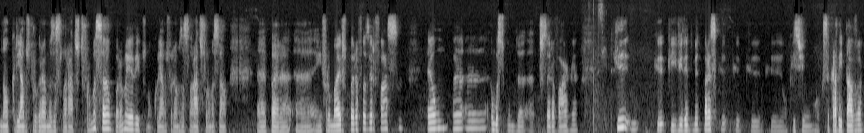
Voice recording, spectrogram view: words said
não criámos programas acelerados de formação para médicos, não criámos programas acelerados de formação uh, para uh, enfermeiros para fazer face a, um, a, a uma segunda, a terceira vaga que, que, que evidentemente parece que, que, que, que, ou que, ou que se acreditava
